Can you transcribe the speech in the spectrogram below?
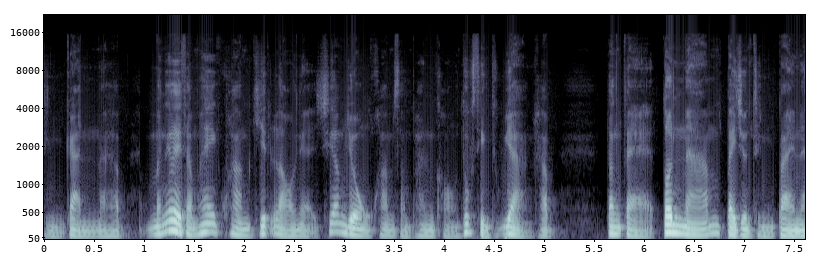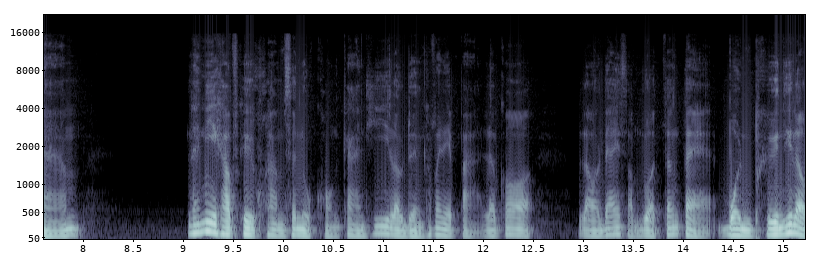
ถึงกันนะครับ มันก็เลยทำให้ความคิดเราเนี่ยเชื่อมโยงความสัมพันธ์ของทุกสิ่งทุกอย่างครับ ตั้งแต่ต้นน้ำไปจนถึงปลายน้ำและนี่ครับคือความสนุกของการที่เราเดินเข้าไปในป่า แล้วก็ เราได้สำรวจตั้งแต่บนพื้นที่เรา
